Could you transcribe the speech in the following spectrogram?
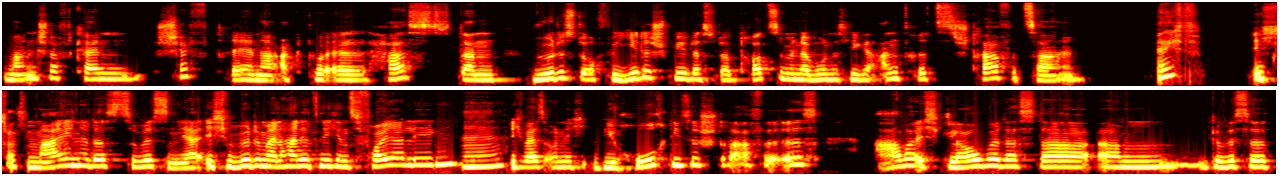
Mannschaft keinen Cheftrainer aktuell hast, dann würdest du auch für jedes Spiel, das du dann trotzdem in der Bundesliga antrittst, Strafe zahlen. Echt? Oh, ich meine das zu wissen. Ja, ich würde meine Hand jetzt nicht ins Feuer legen. Mhm. Ich weiß auch nicht, wie hoch diese Strafe ist, aber ich glaube, dass da ähm, gewisse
